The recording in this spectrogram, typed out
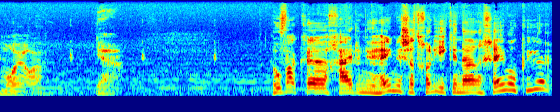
Mooi hoor. Ja. Hoe vaak eh, ga je er nu heen? Is dat gewoon iedere keer naar een chemokuur?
